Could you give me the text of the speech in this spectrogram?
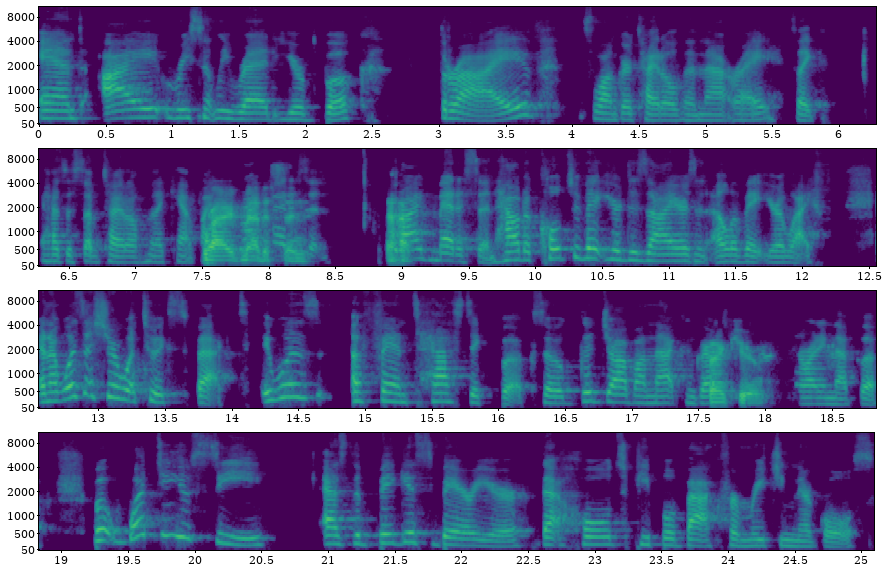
And I recently read your book, Thrive. It's a longer title than that, right? It's like it has a subtitle and I can't find Thrive Medicine. Medicine. Uh-huh. Thrive Medicine, how to cultivate your desires and elevate your life. And I wasn't sure what to expect. It was a fantastic book. So good job on that. Congratulations Thank you. on writing that book. But what do you see as the biggest barrier that holds people back from reaching their goals?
